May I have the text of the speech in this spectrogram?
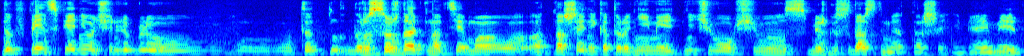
Да, в принципе, я не очень люблю рассуждать на тему отношений, которые не имеют ничего общего с межгосударственными отношениями, а имеют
